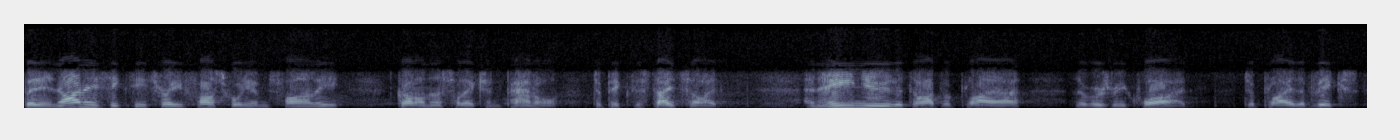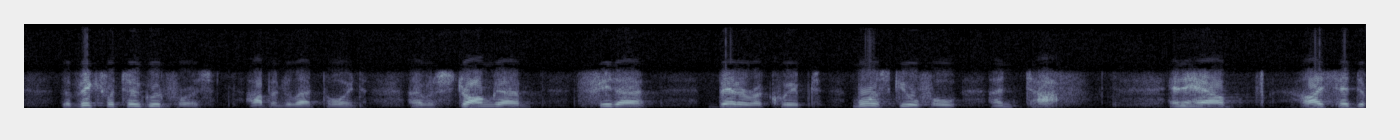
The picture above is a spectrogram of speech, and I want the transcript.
But in 1963, Foss Williams finally got on the selection panel to pick the stateside. And he knew the type of player that was required to play the Vicks. The Vicks were too good for us up until that point. They were stronger, fitter, better equipped, more skillful, and tough. Anyhow, I said to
